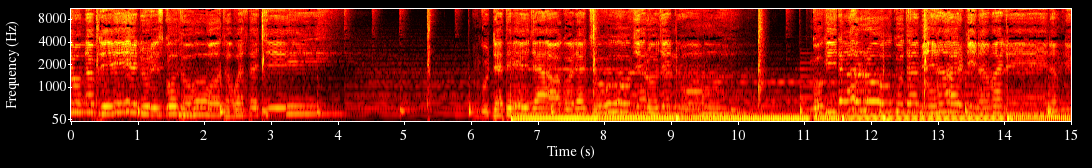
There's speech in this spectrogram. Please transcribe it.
yoom dhabdee duris gootota waltajjii. Guddatee jaa godhachuuf yeroo jennu gogiidhaan rukutamee argina malee namni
